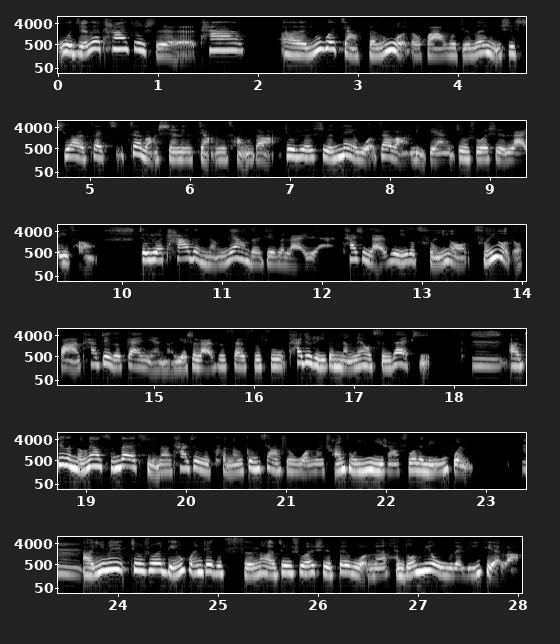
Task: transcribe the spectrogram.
我觉得他就是他。呃，如果讲本我的话，我觉得你是需要再再往深里讲一层的，就说是内我再往里边，就说是来一层，就是说它的能量的这个来源，它是来自一个存有，存有的话，它这个概念呢，也是来自赛斯书，它就是一个能量存在体。嗯啊，这个能量存在体呢，它就是可能更像是我们传统意义上说的灵魂。嗯啊，因为就是说灵魂这个词呢，就是说是被我们很多谬误的理解了，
